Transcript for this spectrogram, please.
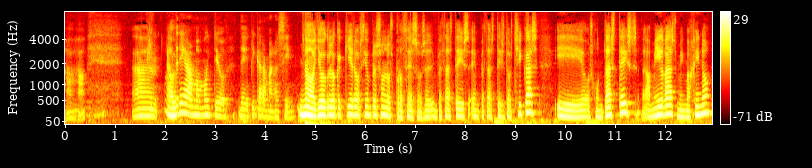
Ajá. Uh, Andrea Momoitio de Pícara Magazine. No, yo lo que quiero siempre son los procesos. Empezasteis, empezasteis dos chicas y os juntasteis, amigas, me imagino.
